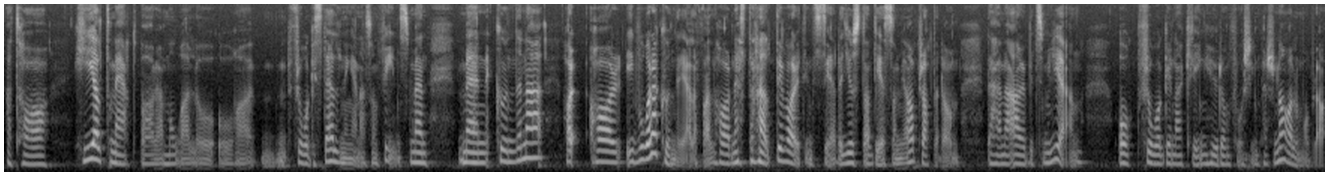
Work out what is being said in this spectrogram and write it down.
att ha helt mätbara mål och, och mm, frågeställningarna som finns. Men, men kunderna har, har, i våra kunder i alla fall, har nästan alltid varit intresserade just av det som jag pratade om. Det här med arbetsmiljön och frågorna kring hur de får sin personal att må bra.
